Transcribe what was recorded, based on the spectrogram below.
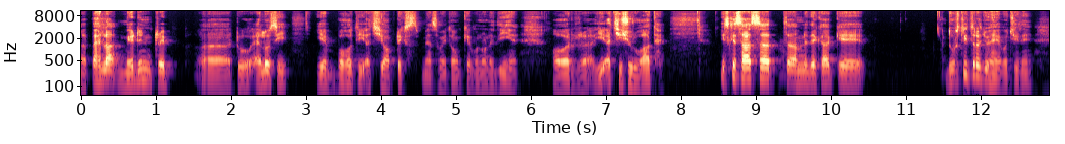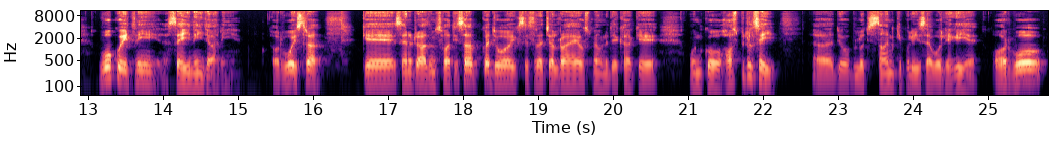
पहला मेडन ट्रिप अ, टू एलओसी ये बहुत ही अच्छी ऑप्टिक्स मैं समझता हूँ कि उन्होंने दी हैं और ये अच्छी शुरुआत है। इसके साथ-साथ हमने देखा कि दूसरी तरफ़ जो हैं वो चीज़ें, वो कोई इतनी सही नहीं जा रही हैं और वो इस तरह कि सेनेटर आज़म स्वाति साहब का जो एक सिलसिला चल रहा है, उसमें हमने देखा कि उनको हॉस्पिटल से ही जो बलूचिस्तान की पुलिस है, वो ले गई है और वो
